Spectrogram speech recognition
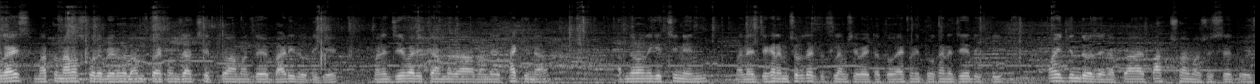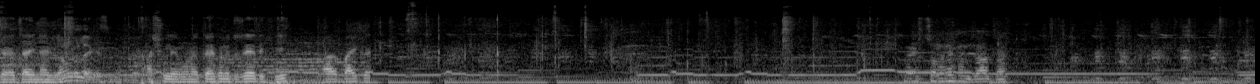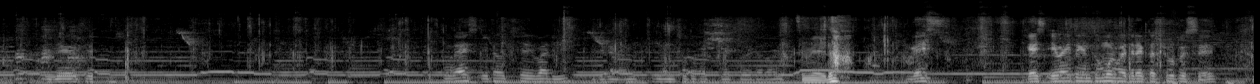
তো গাইস মাত্র নামাজ পড়ে বের হলাম। তো এখন যাচ্ছি তো আমাদের বাড়ির ওদিকে। মানে যে বাড়িতে আমরা মানে থাকি না, আপনারা অনেকে চিনেন। মানে যেখানে আমি ছোটো থাকতেছিলাম সে বাড়িটা, তো এখন একটু ওখানে যেয়ে দেখি। অনেক দিন ধরে যাই না, প্রায় পাঁচ ছয় মাস হয়েছে তো ওই জায়গায় যাই না আসলে মনে হয় তো এখন একটু যেয়ে দেখি। আর বাইক চলেন এখন, যাওয়া যাক। গাইস এটা হচ্ছে বাড়ি যেখানে আমি ছিলাম ছোট থাকতে তো এটা তুমি এটা গাইস গাইস এই বাড়িতে কিন্তু উমর ভাইদের একটা শুট হয়েছে।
